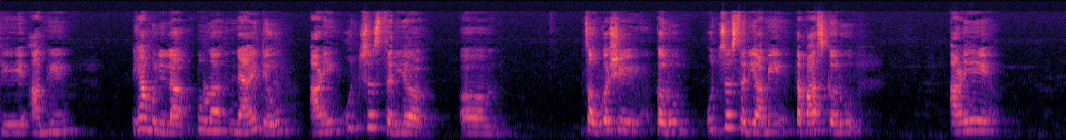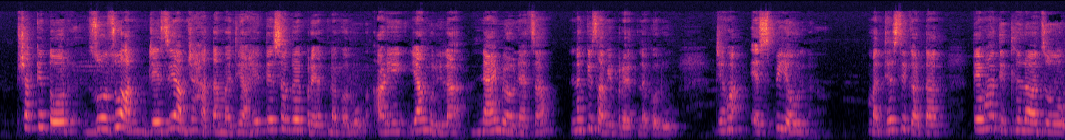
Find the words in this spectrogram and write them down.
की आम्ही ह्या मुलीला पूर्ण न्याय देऊ आणि उच्चस्तरीय चौकशी करू उच्चस्तरीय आम्ही तपास करू आणि शक्यतो जो जो आम जे जे आमच्या हातामध्ये आहे ते सगळे प्रयत्न करू आणि या मुलीला न्याय मिळवण्याचा नक्कीच आम्ही प्रयत्न करू. जेव्हा एस पी येऊन मध्यस्थी करतात तेव्हा तिथला जो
